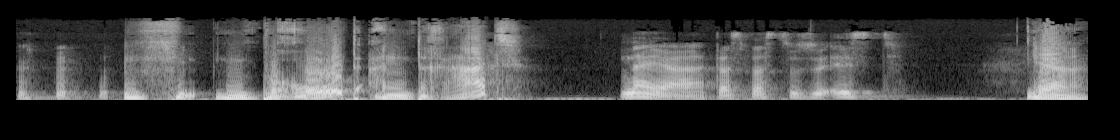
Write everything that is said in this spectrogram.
Ein Brot an Draht? Naja, das, was du so isst. Ja.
